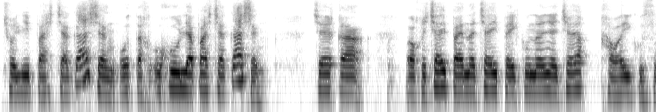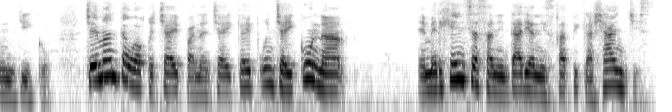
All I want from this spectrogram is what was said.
chullipascha kashan utaq ujullapascha kashan chayqa waqichay panachay paykunañachay qhawaykusunkiku chaymanta waqichay panachay kay p'unchaykuna emergencia sanitaria nisqapi kashanchis.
